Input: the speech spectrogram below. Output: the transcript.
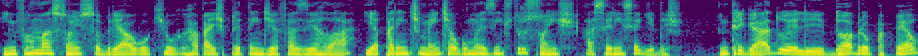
e informações sobre algo que o rapaz pretendia fazer lá e aparentemente algumas instruções a serem seguidas. Intrigado, ele dobra o papel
